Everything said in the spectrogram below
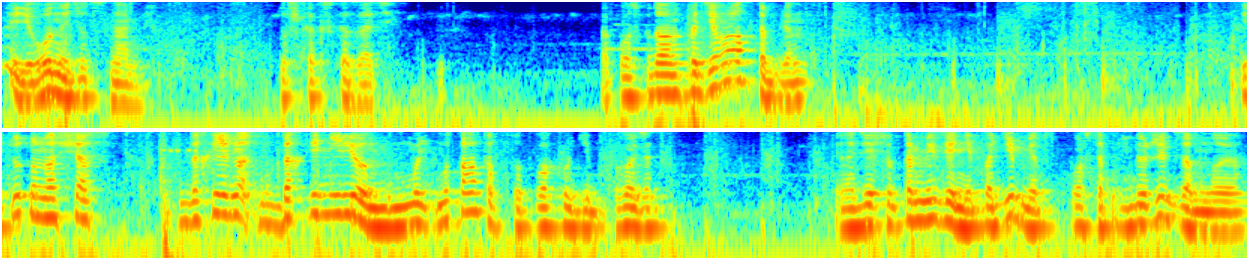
Или он идет с нами. Уж как сказать. Вопрос, куда он подевался, блин. И тут у нас сейчас дохрена, дохренелен мутантов тут в округе бродит. Я надеюсь, он там нигде не погибнет, просто прибежит за мною.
